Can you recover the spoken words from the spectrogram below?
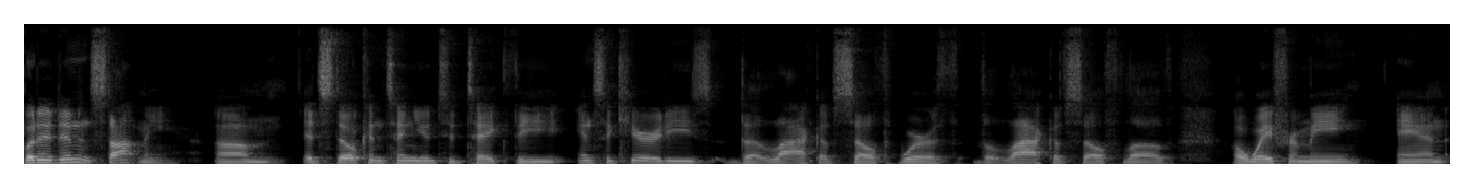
but it didn't stop me um, it still continued to take the insecurities, the lack of self worth, the lack of self love away from me and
